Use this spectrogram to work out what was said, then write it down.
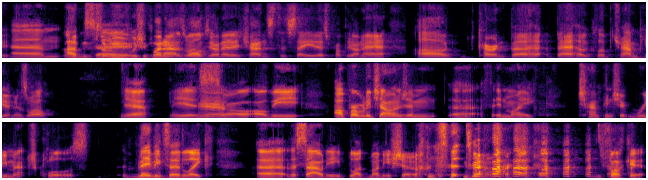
you- Um, Um, so, we, so- we should point out as well, because you haven't had a chance to say this properly on air, our current Bear, Bear Hug Club champion as well. Yeah, he is. Yeah. So I'll, I'll be. I'll probably challenge him uh, in my championship rematch clause, maybe to like uh, the Saudi blood money show tomorrow. Fuck it.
